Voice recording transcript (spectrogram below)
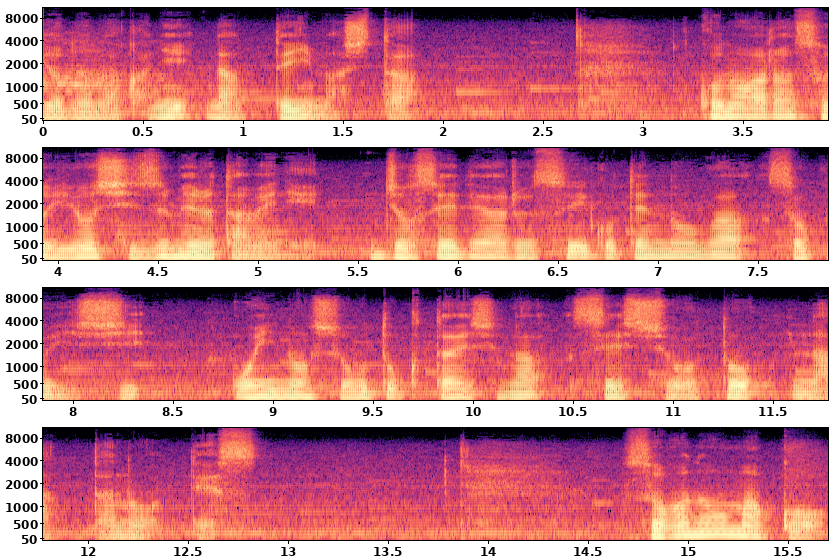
世の中になっていました。この争いを鎮めるために女性である推古天皇が即位し老いの聖徳太子が摂政となったのです。蘇我馬子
